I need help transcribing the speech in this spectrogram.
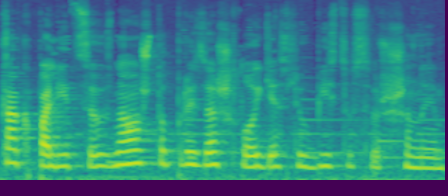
Как полиция узнала, что произошло, если убийства совершены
